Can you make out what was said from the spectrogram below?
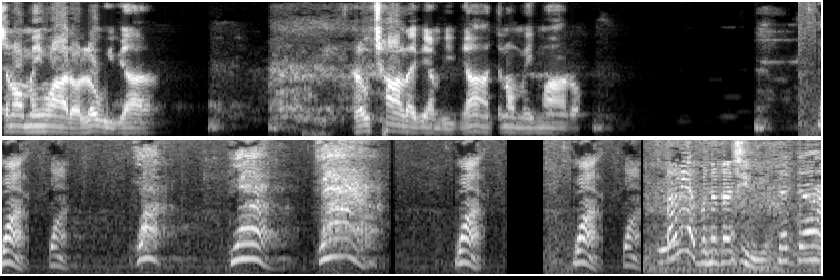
ကျွန်တော်မိန်းမကတော့လောက်ပြီဗျာလောက်ချလိုက်ပြန်ပြီဗျာကျွန်တော်မိန်းမကတော့ Why? Why? Why? Why? Why? Why? Why? တားရဘယ်နှစ်တန်းရှိနေလဲနှစ်တန်း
